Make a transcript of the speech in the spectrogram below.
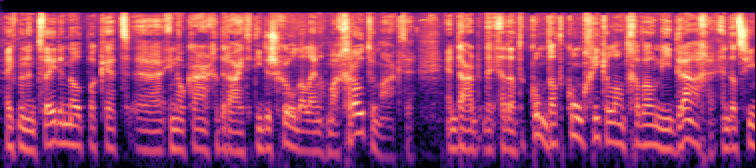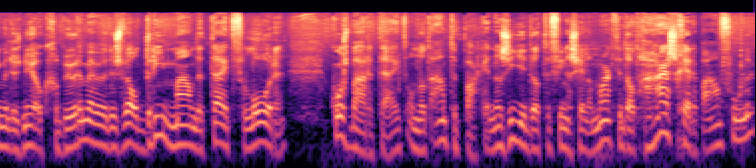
heeft men een tweede noodpakket uh, in elkaar gedraaid die de schulden alleen nog maar groter maakte. En daar, dat, kon, dat kon Griekenland gewoon niet dragen. En dat zien we dus nu ook gebeuren. We hebben dus wel drie maanden tijd verloren kostbare tijd om dat aan te pakken. En dan zie je dat de financiële markten dat haarscherp aanvoelen.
